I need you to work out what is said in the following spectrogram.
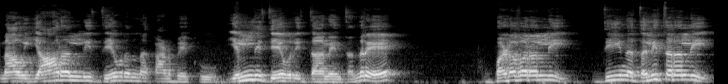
ನಾವು ಯಾರಲ್ಲಿ ದೇವರನ್ನು ಕಾಣಬೇಕು, ಎಲ್ಲಿ ದೇವರಿದ್ದಾನೆ ಅಂತಂದರೆ ಬಡವರಲ್ಲಿ, ದೀನ ದಲಿತರಲ್ಲಿ,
